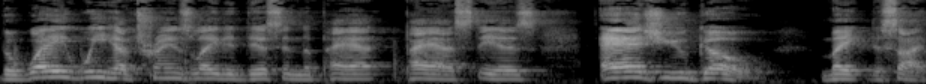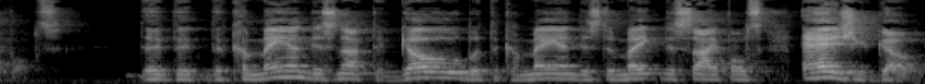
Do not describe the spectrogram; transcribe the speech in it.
The way we have translated this in the past is as you go, make disciples. The, the, the command is not to go, but the command is to make disciples as you go.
